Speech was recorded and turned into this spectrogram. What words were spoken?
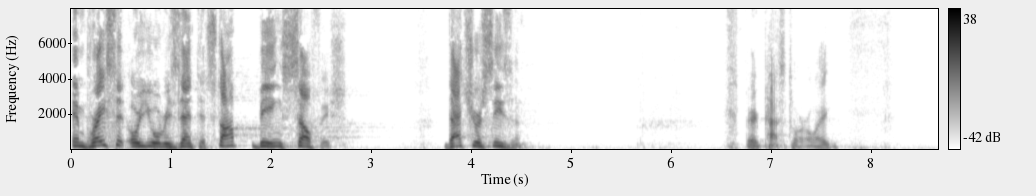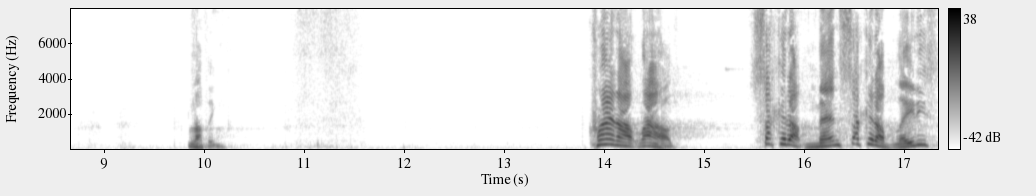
Embrace it or you will resent it. Stop being selfish. That's your season. Very pastoral, right? Loving. Crying out loud. Suck it up, men. Suck it up, ladies.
